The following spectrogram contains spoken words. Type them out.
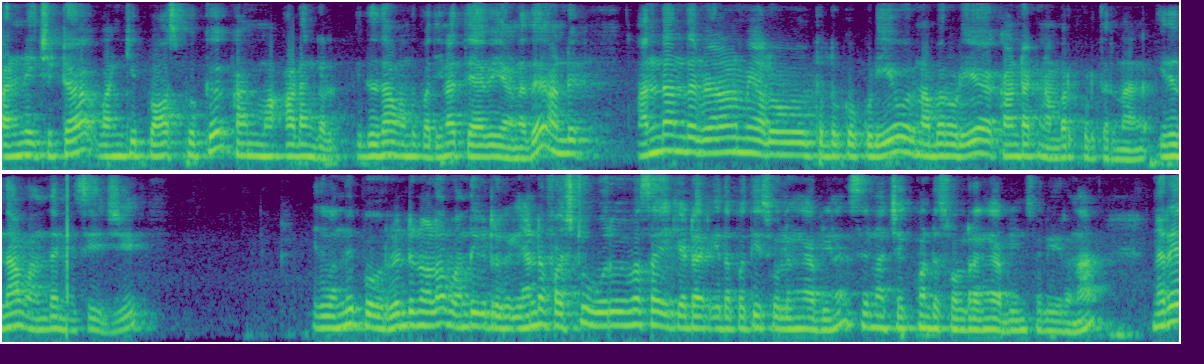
கண்ணிச்சிட்டா வங்கி பாஸ்புக்கு கண் அடங்கல். இதுதான் வந்து பார்த்திங்கன்னா தேவையானது. அண்டு அந்தந்த வேளாண்மை அலுவலகத்தில் இருக்கக்கூடிய ஒரு நபருடைய கான்டாக்ட் நம்பர் கொடுத்துருந்தாங்க. இதுதான் வந்த மெசேஜ் இது வந்து இப்போ ரெண்டு நாளாக வந்துக்கிட்டு இருக்கு. என்கிட்ட ஃபஸ்ட்டு ஒரு விவசாயி கேட்டார் இதை பற்றி சொல்லுங்கள் அப்படின்னு. சரி நான் செக் பண்ணிட்டு சொல்கிறேங்க அப்படின்னு சொல்லியிருந்தேன் நிறைய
